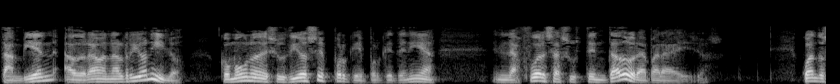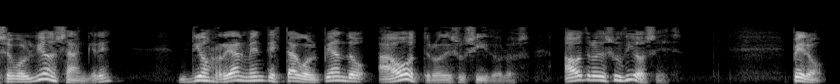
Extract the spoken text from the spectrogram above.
También adoraban al río Nilo, como uno de sus dioses, ¿por qué? Porque tenía la fuerza sustentadora para ellos. Cuando se volvió en sangre, Dios realmente está golpeando a otro de sus ídolos, a otro de sus dioses. Pero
